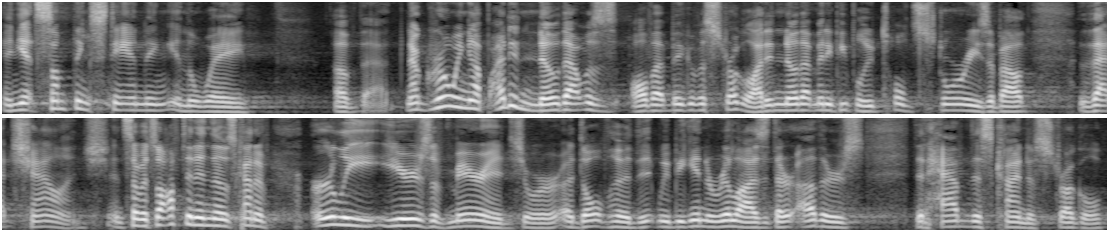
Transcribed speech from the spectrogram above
and yet something standing in the way of that. Now, growing up, I didn't know that was all that big of a struggle. I didn't know that many people who told stories about that challenge. And so it's often in those kind of early years of marriage or adulthood that we begin to realize that there are others that have this kind of struggle.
